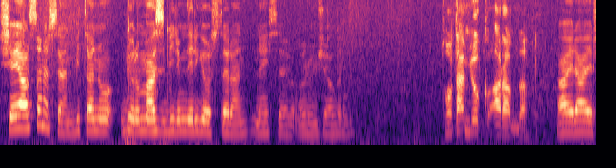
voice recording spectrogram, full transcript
şey alsana sen bir tane o görünmez birimleri gösteren. Neyse ölünce alırım. Totem yok aramda. Hayır hayır.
